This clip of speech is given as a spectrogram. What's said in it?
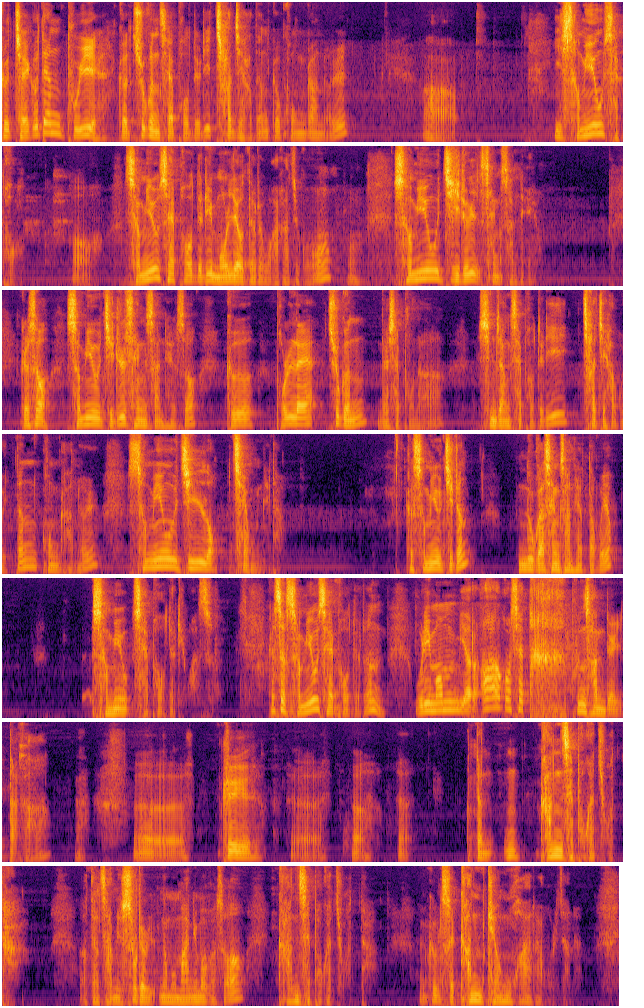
그 제거된 부위에 그 죽은 세포들이 차지하던 그 공간을 어, 이 섬유 세포, 어, 섬유 세포들이 몰려 들어와 가지고 어, 섬유질을 생산해요. 그래서 섬유질을 생산해서 그 본래 죽은 뇌세포나 심장세포들이 차지하고 있던 공간을 섬유질로 채웁니다. 그 섬유질은 누가 생산했다고요? 섬유세포들이 와서. 그래서 섬유세포들은 우리 몸 여러 곳에 다 분산되어 있다가, 어, 그, 어, 어, 어 어떤, 음, 간세포가 죽었다. 어떤 사람이 술을 너무 많이 먹어서 간세포가 죽었다. 그래서 간경화라고 그러잖아요.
